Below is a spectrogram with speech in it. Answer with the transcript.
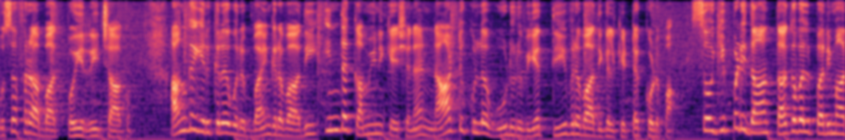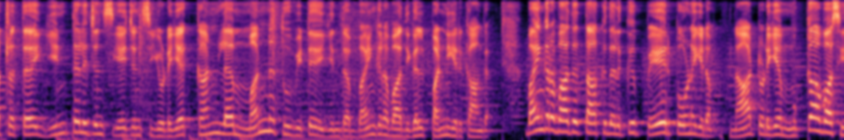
முசஃபராபாத் போய் ரீச் ஆகும். அங்கே இருக்கிற ஒரு பயங்கரவாதி இந்த கம்யூனிகேஷனை நாட்டுக்குள்ள ஊடுருவிய தீவிரவாதிகள் கிட்ட கொடுப்பான். ஸோ இப்படி தான் தகவல் பரிமாற்றத்தை இன்டெலிஜென்ஸ் ஏஜென்சியுடைய கண்ணில் மண்ணை தூவிட்டு இந்த பயங்கரவாதிகள் பண்ணியிருக்காங்க. பயங்கரவாத தாக்குதலுக்கு பேர் போன இடம் நாட்டுடைய முக்காவாசி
